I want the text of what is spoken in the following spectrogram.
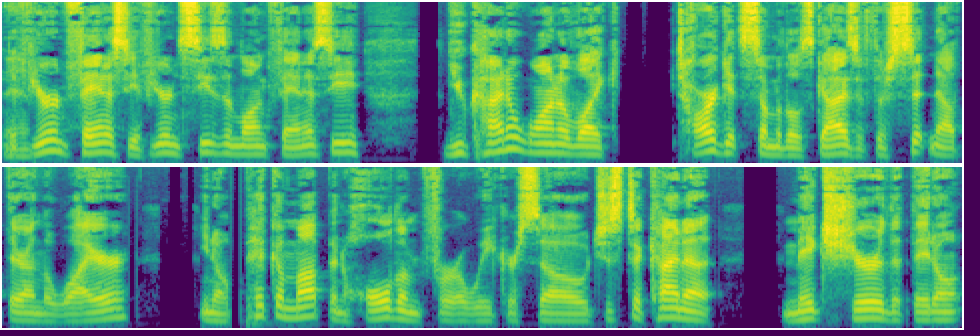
yeah. if you're in fantasy, if you're in season long fantasy, you kind of want to like target some of those guys if they're sitting out there on the wire, you know, pick them up and hold them for a week or so just to kind of make sure that they don't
